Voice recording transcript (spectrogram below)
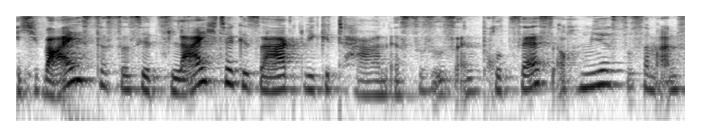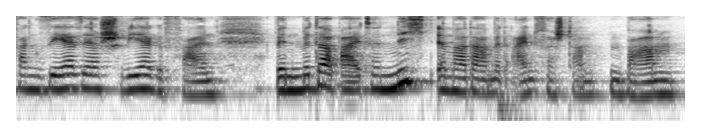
Ich weiß, dass das jetzt leichter gesagt wie getan ist. Das ist ein Prozess. Auch mir ist das am Anfang sehr, sehr schwer gefallen, wenn Mitarbeiter nicht immer damit einverstanden waren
